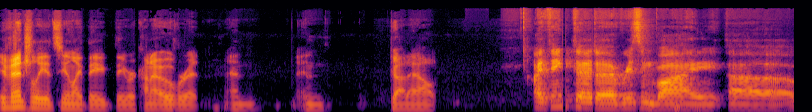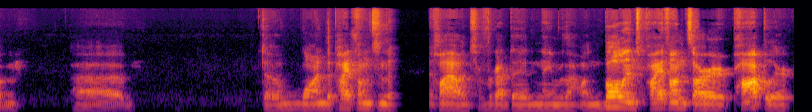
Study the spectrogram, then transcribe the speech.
eventually it seemed like they they were kind of over it and and got out. I think that the reason why um, uh, the one, the pythons in the clouds, I forgot the name of that one. Boelen's pythons are popular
